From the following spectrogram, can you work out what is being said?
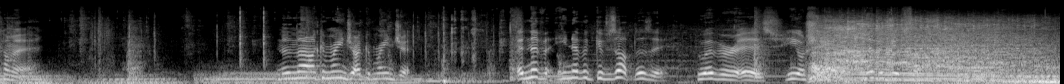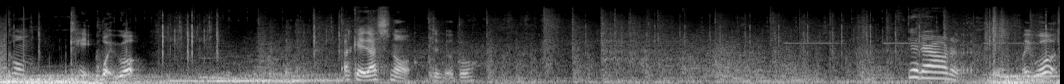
Come here. No, no, I can range it. I can range it. It never. He never gives up, does he? Whoever it is, he or she never gives up. Come okay. Wait, what? Okay, that's not doable. Get out of it. Wait, what?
